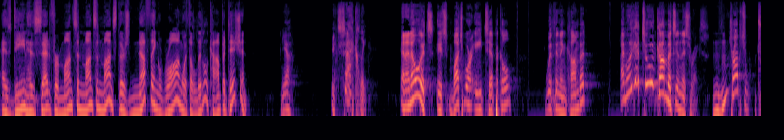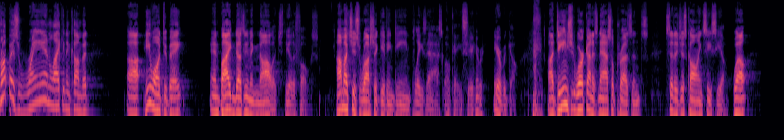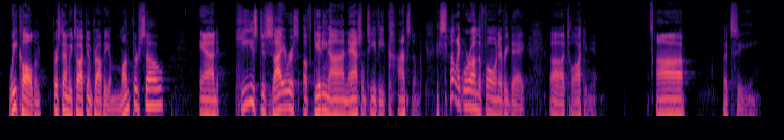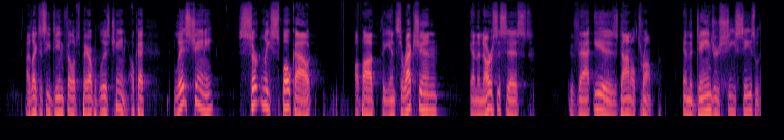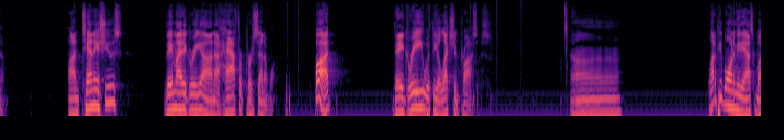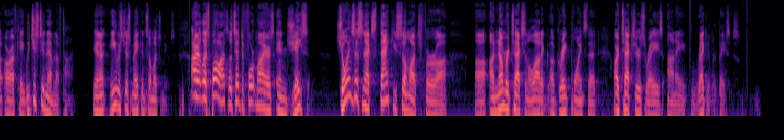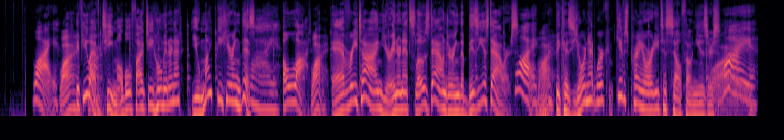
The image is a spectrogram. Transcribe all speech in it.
as Dean has said for months and months and months, there's nothing wrong with a little competition. Yeah, exactly. And I know it's it's much more atypical with an incumbent. I mean, we got two incumbents in this race. Mm-hmm. Trump's, Trump has ran like an incumbent. Uh, he won't debate, and Biden doesn't even acknowledge the other folks. How much is Russia giving Dean? Please ask. Okay, so here, here we go. Uh, Dean should work on his national presence instead of just calling CCO. Well, we called him. First time we talked to him, probably a month or so. And he's desirous of getting on national TV constantly. It's not like we're on the phone every day uh, talking to him. Uh, let's see. I'd like to see Dean Phillips pair up with Liz Cheney. Okay. Liz Cheney certainly spoke out about the insurrection and the narcissist that is Donald Trump and the dangers she sees with him. On 10 issues, they might agree on a half a percent of one. But they agree with the election process. Uh, a lot of people wanted me to ask about RFK. We just didn't have enough time. You know, he was just making so much news. All right, let's pause. Let's head to Fort Myers. And Jason joins us next. Thank you so much for uh, uh, a number of texts and a lot of uh, great points that our texters raise on a regular basis. Why? Why? If you Why? have T-Mobile 5G home internet, you might be hearing this Why? a lot. Why? Every time your internet slows down during the busiest hours. Why? Why? Because your network gives priority to cell phone users. Why?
